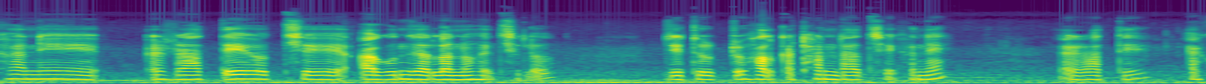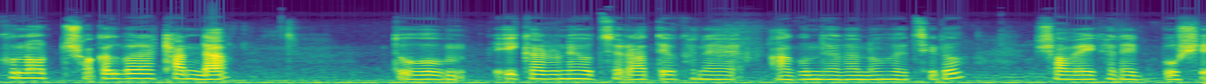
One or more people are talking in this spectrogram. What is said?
এখানে রাতে হচ্ছে আগুন জ্বালানো হয়েছিল, যেহেতু একটু হালকা ঠান্ডা আছে এখানে, রাতে। এখনও সকালবেলা ঠান্ডা, তো এই কারণে হচ্ছে রাতে ওখানে আগুন জ্বালানো হয়েছিল। সবাই এখানে বসে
